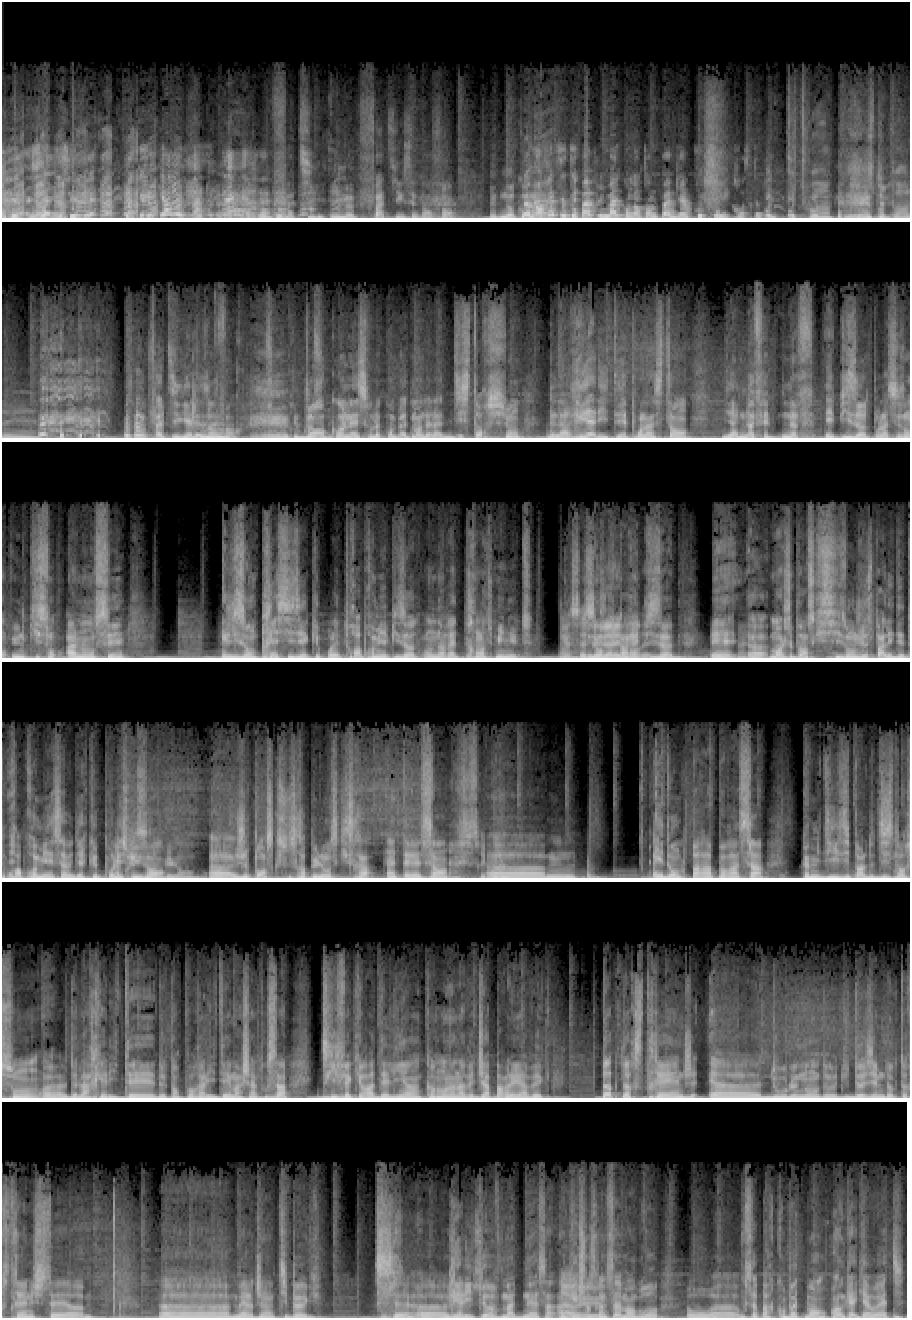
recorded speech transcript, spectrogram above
quelqu'un me fasse taire. il me fatigue. Il me fatigue cet enfant. Donc Non, on mais en fait, c'était pas plus mal qu'on n'entende pas bien. Coupe ce micro, s'il te plaît. Tais-toi un peu, laisse-moi parler. est fatigué les enfants. Donc on est sur le complètement de la distorsion de la réalité. Pour l'instant, il y a 9, épisodes pour la saison 1 qui sont annoncés. Et ils ont précisé que pour les trois premiers épisodes, on aurait 30 minutes. Ouais, ça, ce donc par demander. épisode. Et euh, moi je pense que s'ils ont juste parlé des trois premiers, ça veut dire que pour les Après, ce suivants, euh, je pense que ce sera plus long, ce qui sera intéressant. Ce serait cool. Euh, et donc par rapport à ça, comme ils disent, ils parlent de distorsion euh, de la réalité, de temporalité, machin, tout ça. Ce qui fait qu'il y aura des liens, comme on en avait déjà parlé avec Doctor Strange, euh, d'où le nom de- du deuxième Doctor Strange, c'est... Euh, merde, j'ai un petit bug. C'est euh, Reality of Madness, Ah quelque oui, chose oui, comme ça, mais en gros, où, euh, où ça part complètement en cacahuète.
